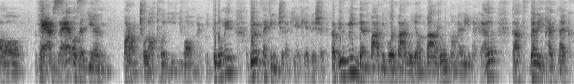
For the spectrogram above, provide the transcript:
a verze az egy ilyen parancsolat, hogy így van, meg mit tudom én. A Björknek nincsenek ilyen kérdések. Tehát ő mindent bármikor, bárhogyan, bárhonnan elénekel. Tehát beléphetnek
